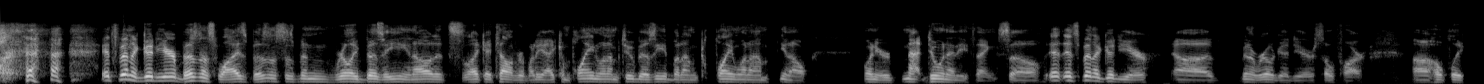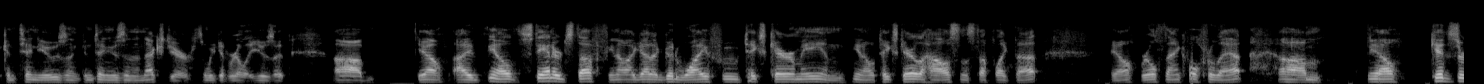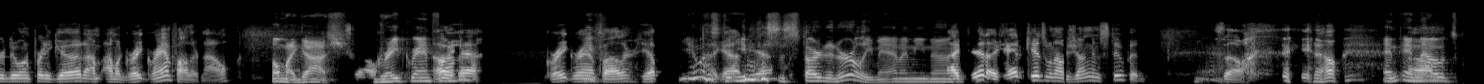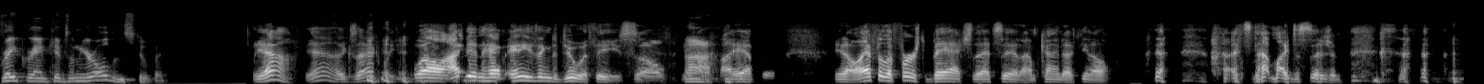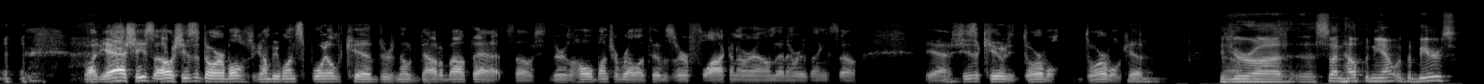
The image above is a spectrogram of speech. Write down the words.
it's been a good year business wise. Business has been really busy. You know, it's like I tell everybody, I complain when I'm too busy, but I'm complaining when I'm, you know, when you're not doing anything. So it, it's been a good year. Uh, been a real good year so far. Uh, hopefully it continues and continues in the next year so we could really use it. Um, you know, I, you know, standard stuff, you know, I got a good wife who takes care of me and, you know, takes care of the house and stuff like that. You know, real thankful for that. Um, you know, kids are doing pretty good. I'm, I'm a great grandfather now. Oh my gosh, So- great Oh grandfather. yeah, great grandfather. Yep, You must got- you yeah. must have started early, man. I mean, uh, I did. I had kids when I was young and stupid. yeah. So, you know, and and now um, it's great grandkids when you're old and stupid. yeah, yeah, exactly. well, I didn't have anything to do with these, so you know, Ah. I have to. You know, after the first batch, that's it. I'm kind of, you know, it's not my decision. But yeah, she's oh, she's adorable. She's gonna be one spoiled kid. There's no doubt about that. So there's a whole bunch of relatives that are flocking around and everything. So yeah, Yeah. she's a cute, adorable, adorable kid. Is Uh, your uh, son helping you out with the beers?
